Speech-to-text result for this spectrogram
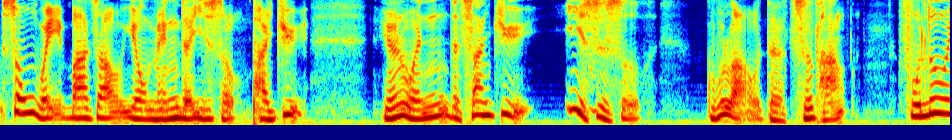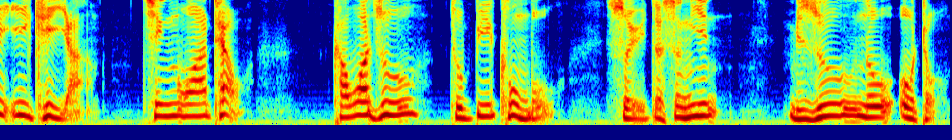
松尾芭蕉有名的一首牌句，原文的三句意思是。古老的池塘，古池呀，青蛙跳，卡哇猪，to be 空母，水的声音，mizu no oto。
